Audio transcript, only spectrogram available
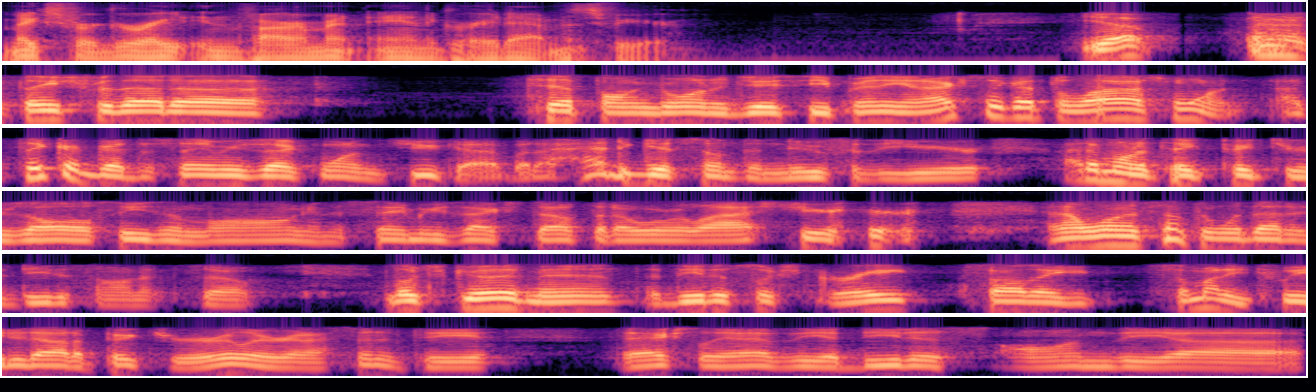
Makes for a great environment and a great atmosphere. Yep. Thanks for that uh, tip on going to J.C. Penney, and I actually got the last one. I think I got the same exact one that you got, but I had to get something new for the year. I didn't want to take pictures all season long and the same exact stuff that I wore last year, and I wanted something with that Adidas on it. So it looks good, man. Adidas looks great. I saw they somebody tweeted out a picture earlier, and I sent it to you. They actually have the Adidas on the, uh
